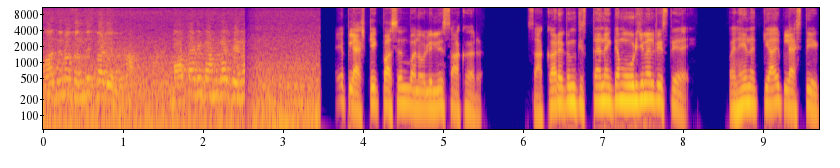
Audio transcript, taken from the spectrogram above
माझं नाव संदेश पाटील. माताडी कामगार सेना हे प्लॅस्टिकपासून बनवलेली साखर. साखर एकदम दिसताना एकदम ओरिजिनल दिसते. आहे पण हे नक्की आहे प्लॅस्टिक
